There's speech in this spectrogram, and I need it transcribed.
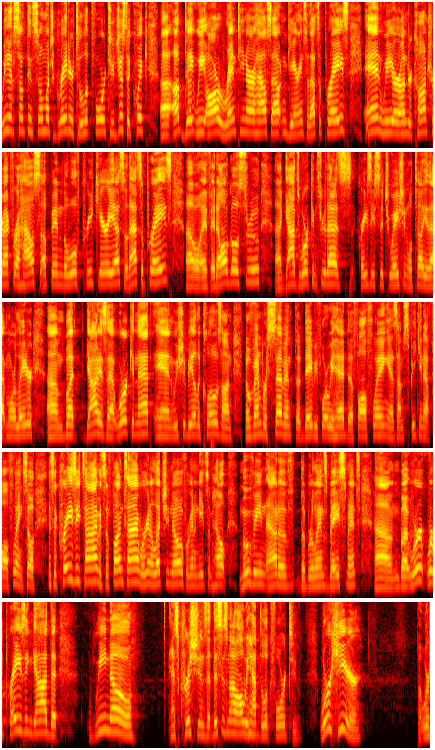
we have something so much greater to look forward to. Just a quick uh, update we are renting our house out in Gering, so that's a praise. And we are under contract for a house up in the Wolf Creek area, so that's a praise. Uh, if it all goes through, uh, God's working through that. It's a crazy situation. We'll tell you that more later. Um, but God is at work in that, and we should be able to close on November 7th, the day before we head to Fall Fling, as I'm speaking at Fall Fling. So it's a crazy time. It's a fun time. We're going to let you know if we're going to need some help moving out of the Berlin's basement. Um, but we're, we're praising God that we know as Christians that this is not all we have to look forward to. We're here, but we're,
